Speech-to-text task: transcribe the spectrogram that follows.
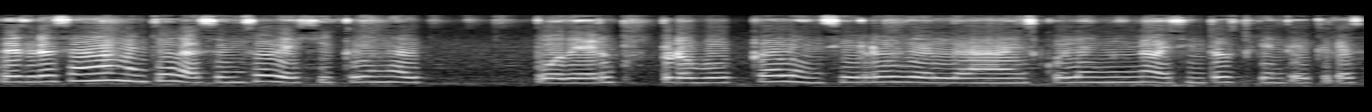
Desgraciadamente el ascenso de Hitler en el poder provoca el encierro de la escuela en 1933,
